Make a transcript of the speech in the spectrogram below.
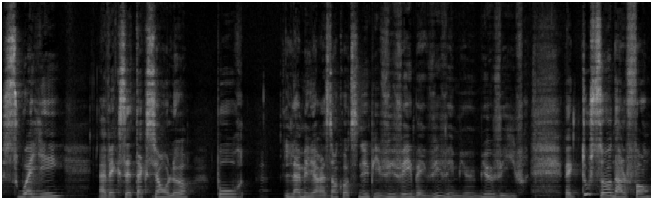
Soyez avec cette action-là pour l'amélioration continue, puis vivez, ben vivez mieux, mieux vivre. Fait que tout ça, dans le fond,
